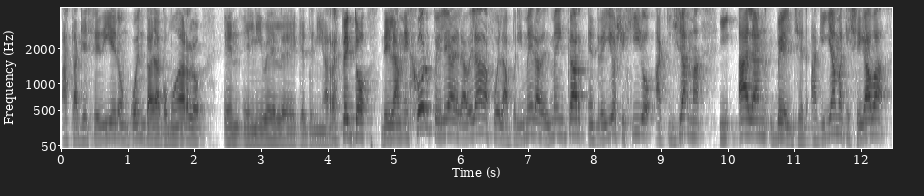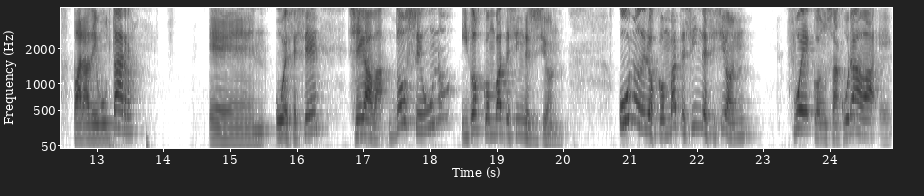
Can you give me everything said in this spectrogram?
hasta que se dieron cuenta de acomodarlo en el nivel eh, que tenía. Respecto de la mejor pelea de la velada fue la primera del main card entre Yoshihiro Akiyama y Alan Belcher. Akiyama que llegaba para debutar en UFC, llegaba 12-1 y dos combates sin decisión. Uno de los combates sin decisión fue con Sakuraba, eh,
